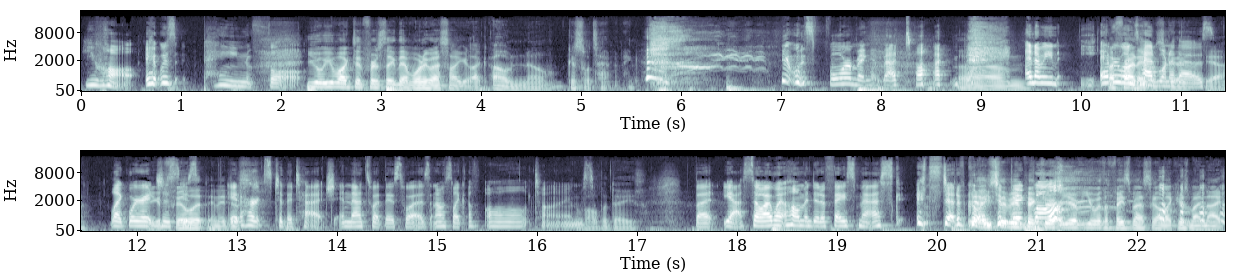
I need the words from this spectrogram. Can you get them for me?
You all, it was painful. You you walked in first thing that morning. when I saw you. You're like, oh no, guess what's happening? It was forming at that time. Um, and I mean, everyone's had one of those. yeah. Like where it could just feel is- it and it it just- hurts to the touch, and that's what this was. And I was like, of all times. of all the days. But yeah, so I went home and did a face mask instead of Yeah, going you to sent me a Big picture Bowl. of you, of you with a face mask on. Like, here's my night.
